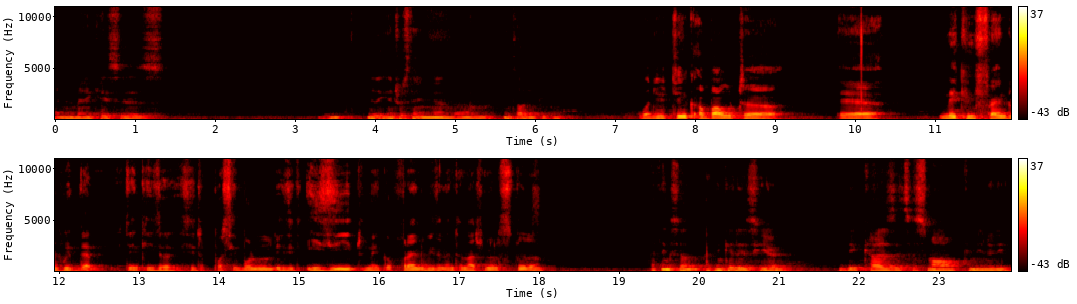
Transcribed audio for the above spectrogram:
and in many cases really interesting and um, intelligent people. What do you think about uh, uh, making friend with them? You think is, it, is it possible? Is it easy to make a friend with an international student? I think so. I think it is here because it's a small community.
